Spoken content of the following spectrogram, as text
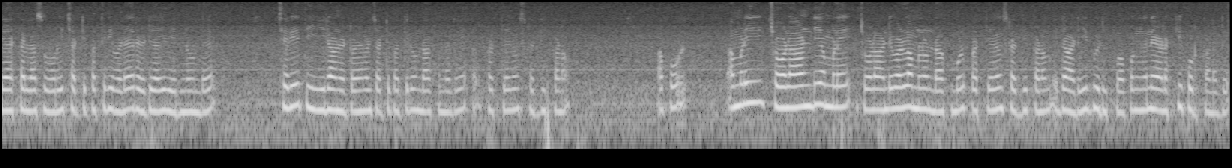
കേക്കല്ല സോറി ചട്ടിപ്പത്തിരി ഇവിടെ റെഡിയായി വരുന്നുണ്ട്. ചെറിയ തീയിലാണ് കേട്ടോ ഞങ്ങൾ ചട്ടിപ്പത്തിരി ഉണ്ടാക്കുന്നത്. പ്രത്യേകം ശ്രദ്ധിക്കണം. അപ്പോൾ നമ്മൾ ഈ ചോളാണ്ടി നമ്മൾ ചോളാണ്ടി വെള്ളം നമ്മൾ ഉണ്ടാക്കുമ്പോൾ പ്രത്യേകം ശ്രദ്ധിക്കണം. ഇത് അടിയിൽ പിടിക്കും. അപ്പോൾ ഇങ്ങനെ ഇളക്കി കൊടുക്കണത്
